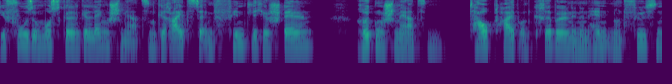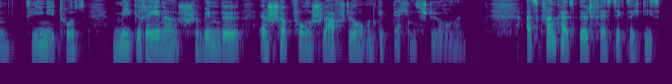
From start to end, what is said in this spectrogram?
diffuse Muskeln, Gelenkschmerzen, gereizte empfindliche Stellen, Rückenschmerzen, Taubheit und Kribbeln in den Händen und Füßen, Tinnitus, Migräne, Schwindel, Erschöpfung, Schlafstörung und Gedächtnisstörungen. Als Krankheitsbild festigt sich dies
